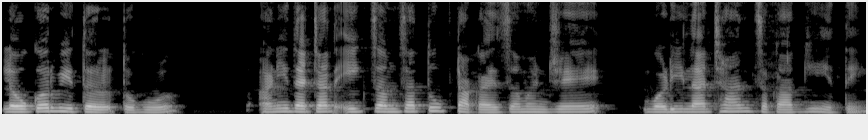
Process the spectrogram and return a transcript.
लवकर वितळतो गूळ. आणि त्याच्यात एक चमचा तूप टाकायचं म्हणजे वडीला छान चकाकी येते.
